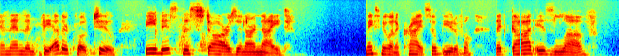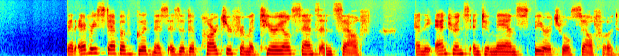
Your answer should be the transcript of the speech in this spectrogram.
And then the, the other quote too be this the stars in our night. Makes me want to cry. It's so beautiful. That God is love. That every step of goodness is a departure from material sense and self, and the entrance into man's spiritual selfhood.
